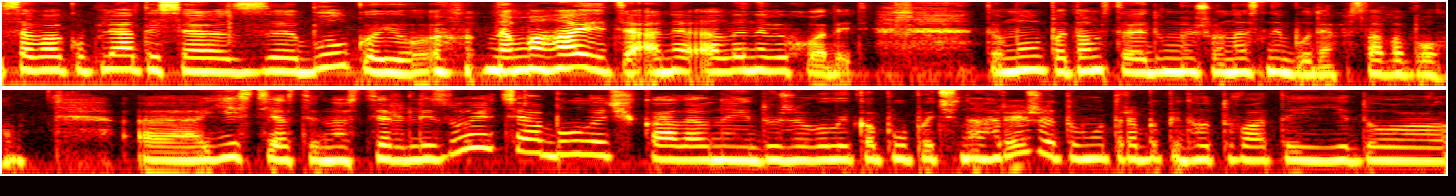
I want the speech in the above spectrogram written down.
совокуплятися з булкою, намагаються, але не виходить. Тому потомства, я думаю, що у нас не буде, слава Богу. Е, Єстественно, стерилізується булочка, але в неї дуже велика пупочна грижа, тому треба підготувати її до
